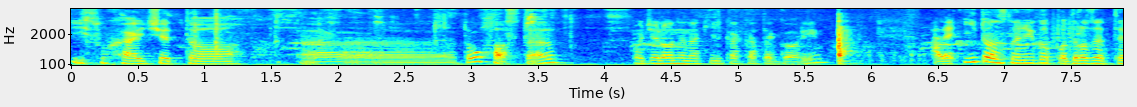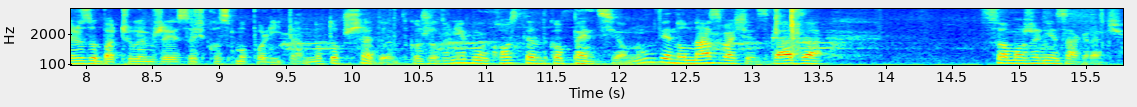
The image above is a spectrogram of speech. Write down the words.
I słuchajcie, to, e, to był hostel podzielony na kilka kategorii. Ale idąc do niego po drodze też zobaczyłem, że jest coś kosmopolitan. No to wszedłem, tylko że to nie był hostel, tylko pensjon. No mówię, no nazwa się zgadza, co może nie zagrać.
